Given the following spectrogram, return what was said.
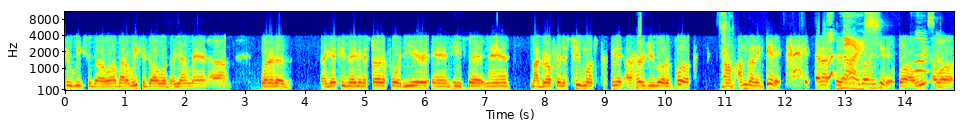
two weeks ago, well, about a week ago, with a young man. Um, one of the, I guess he's maybe in his third or fourth year, and he said, "Man, my girlfriend is two months pregnant. I heard you wrote a book. Um, I'm gonna get it." and I said, "I'm gonna get it." Well, a week- Awesome. well,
